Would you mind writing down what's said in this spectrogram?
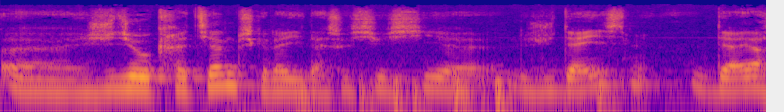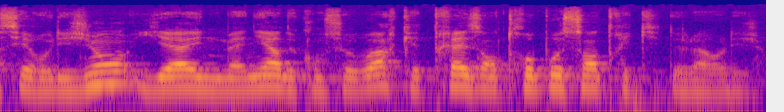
euh, judéo-chrétienne, puisque là il associe aussi euh, le judaïsme, derrière ces religions, il y a une manière de concevoir qui est très anthropocentrique de la religion.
